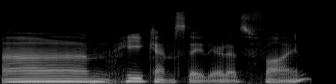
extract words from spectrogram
And he can stay there. That's fine.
